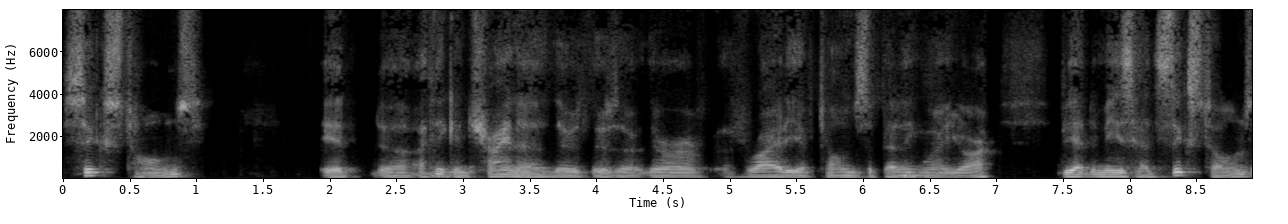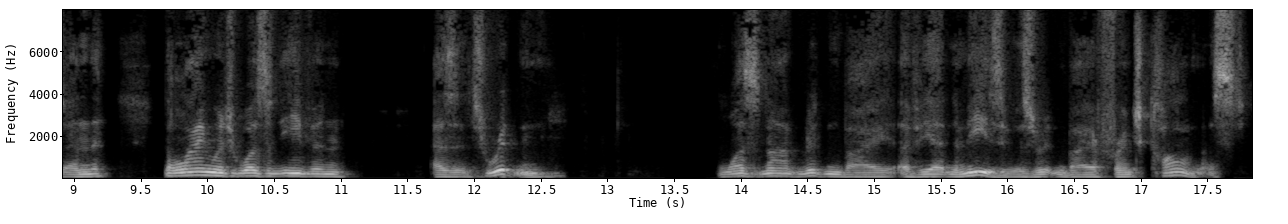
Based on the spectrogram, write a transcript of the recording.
six tones. It, uh, I think, in China, there's there's a there are a variety of tones depending where you are. Vietnamese had six tones, and the, the language wasn't even, as it's written, was not written by a Vietnamese. It was written by a French columnist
